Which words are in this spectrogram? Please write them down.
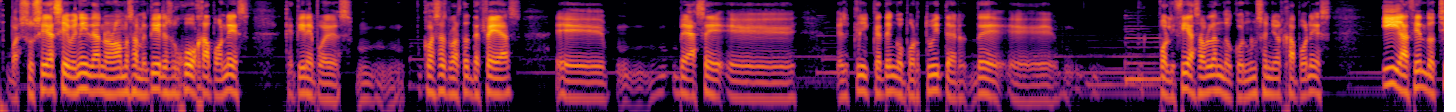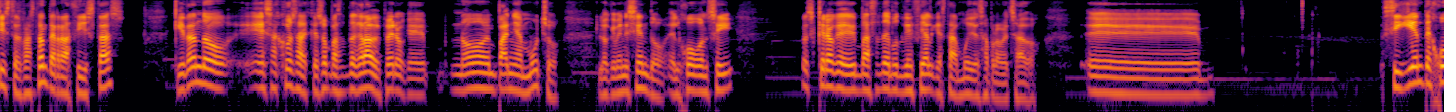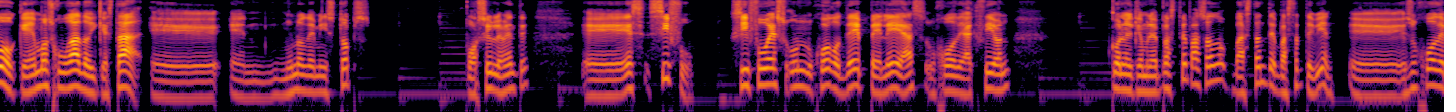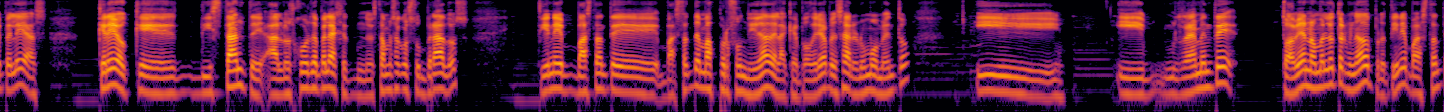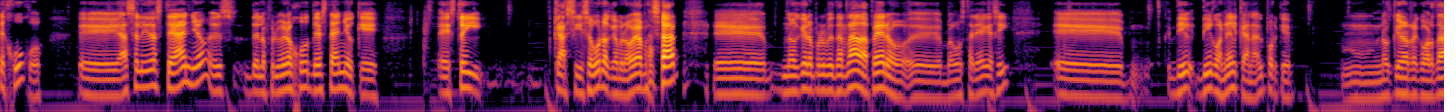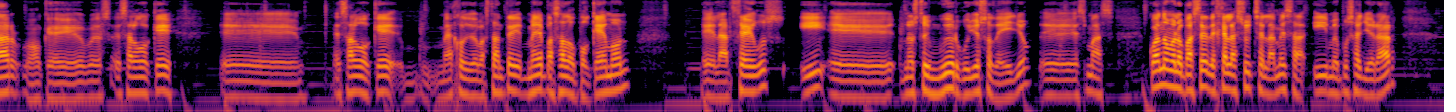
pues, su silla así venida, no lo vamos a mentir, es un juego japonés que tiene pues mm, cosas bastante feas. véase el clip que tengo por Twitter de policías hablando con un señor japonés y haciendo chistes bastante racistas, quitando esas cosas que son bastante graves, pero que no empañan mucho lo que viene siendo el juego en sí, pues creo que hay bastante potencial que está muy desaprovechado. Eh, siguiente juego que hemos jugado y que está eh, en uno de mis tops, posiblemente, eh, es Sifu. Sifu es un juego de peleas, un juego de acción, con el que me lo he pasado bastante, bastante bien. es un juego de peleas, creo que distante a los juegos de peleas que estamos acostumbrados tiene bastante, bastante más profundidad de la que podría pensar en un momento. Y, y realmente todavía no me lo he terminado, pero tiene bastante jugo. Eh, ha salido este año, es de los primeros juegos de este año que estoy casi seguro que me lo voy a pasar. Eh, no quiero prometer nada, pero eh, me gustaría que sí. digo en el canal porque mm, no quiero recordar, aunque es algo que es algo que me ha jodido bastante. Me he pasado Pokémon, el Arceus, y eh, no estoy muy orgulloso de ello. Eh, es más, cuando me lo pasé, dejé la Switch en la mesa y me puse a llorar.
